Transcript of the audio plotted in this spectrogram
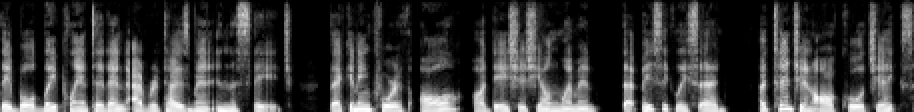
They boldly planted an advertisement in the stage, beckoning forth all audacious young women that basically said, Attention, all cool chicks,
